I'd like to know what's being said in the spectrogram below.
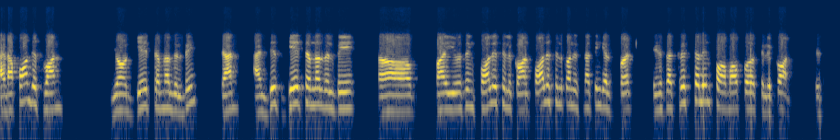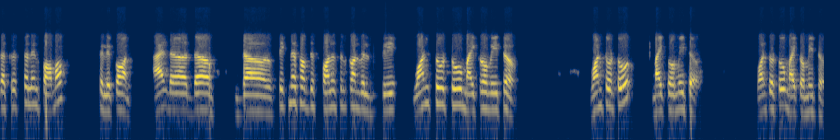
And upon this one, your gate terminal will be done. And this gate terminal will be uh, by using polysilicon. Polysilicon is nothing else but it is a crystalline form of uh, silicon. It's a crystalline form of silicon. And uh, the, the thickness of this polysilicon will be 1 to 2 micrometer. 1 to 2 micrometer. 1 to 2 micrometer.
